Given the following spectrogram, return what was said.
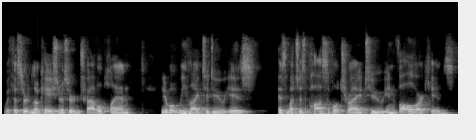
with a certain location or certain travel plan, you know, what we like to do is, as much as possible, try to involve our kids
